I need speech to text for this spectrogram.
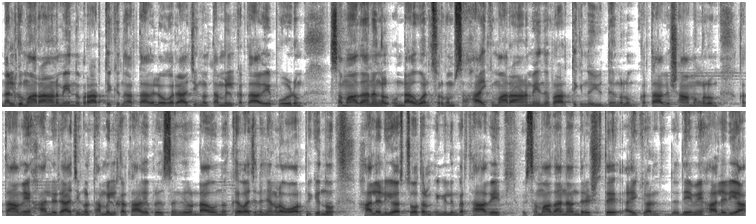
നൽകുമാറാകണമെന്ന് പ്രാർത്ഥിക്കുന്ന കർത്താവ്. ലോകരാജ്യങ്ങൾ തമ്മിൽ കർത്താവ് എപ്പോഴും സമാധാനങ്ങൾ ഉണ്ടാകുവാൻ സ്വർഗം സഹായിക്കുമാറാകണമെന്ന് പ്രാർത്ഥിക്കുന്നു. യുദ്ധങ്ങളും കർത്താവ് ക്ഷാമങ്ങളും കർത്താവെ ഹാലു രാജ്യങ്ങൾ തമ്മിൽ കർത്താവെ പ്രതിസന്ധികൾ ഉണ്ടാകുന്നൊക്കെ വചനം ഞങ്ങളെ ഓർപ്പിക്കുന്നു. ഹാലലിയ. സ്തോത്രം. എങ്കിലും കർത്താവെ ഒരു സമാധാന അന്തരീക്ഷത്തെ അയക്കുവാൻ ദൈവമേ ഹാലലിയ.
